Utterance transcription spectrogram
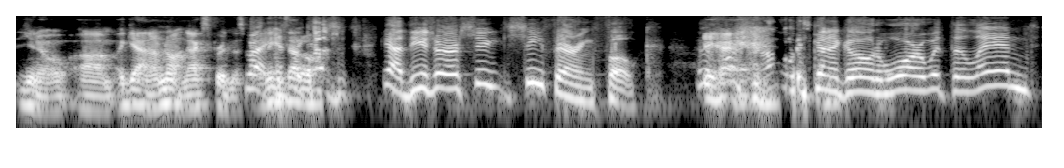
you know, um, again, I'm not an expert in this, but I Right. think It's it's had a- yeah, these are sea, seafaring folk. Yeah. always going to go to war with the land.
